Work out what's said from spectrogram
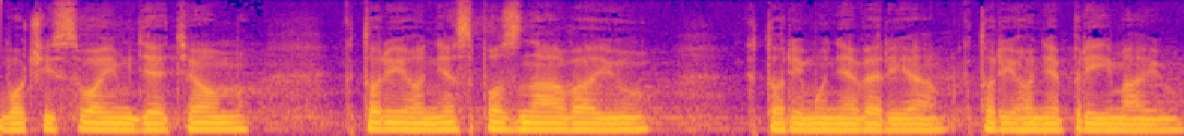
voči svojim deťom, ktorí ho nespoznávajú, ktorí mu neveria, ktorí ho nepríjmajú.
